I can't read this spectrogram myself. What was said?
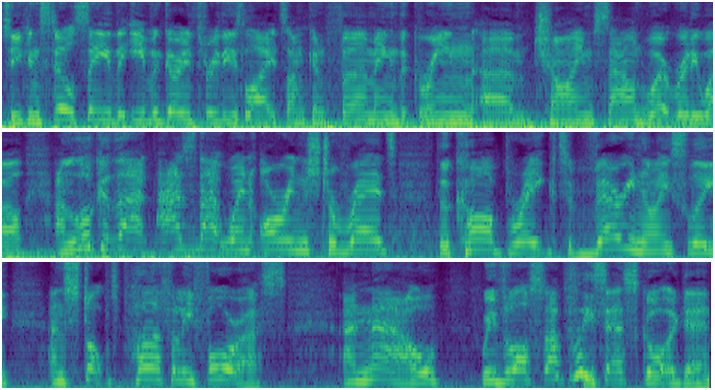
So you can still see that even going through these lights, I'm confirming the green um, chime sound worked really well. And look at that, as that went orange to red, the car braked very nicely and stopped perfectly for us. And now we've lost our police escort again.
